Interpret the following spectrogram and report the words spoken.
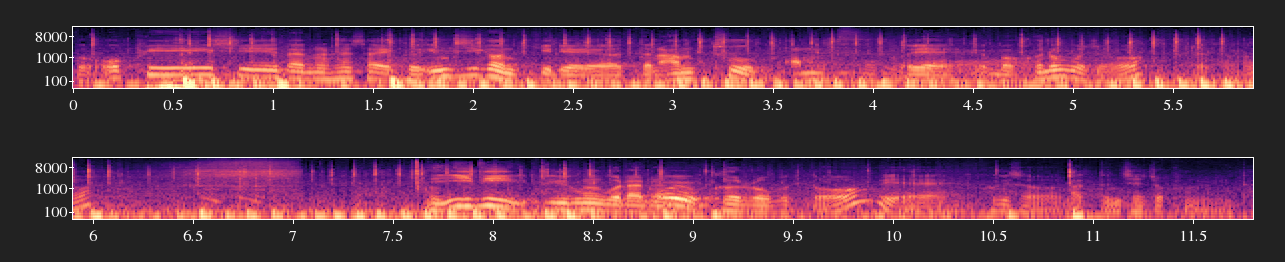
그 OPC라는 회사의 그 임직원끼리의 어떤 암투 암투. 예, 뭐 그런 거죠. 그래서 ED109라는 어휴. 그 로봇도 예 거기서 만든 제조품입니다.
